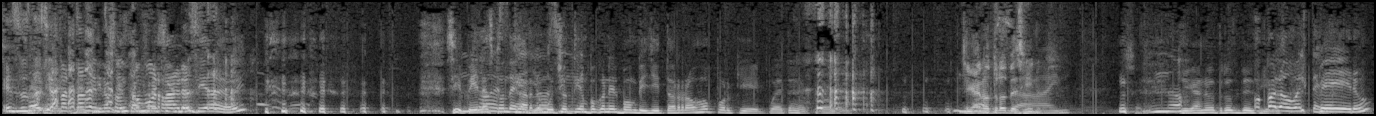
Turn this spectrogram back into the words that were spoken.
Esos ¿Vecinos apartamentos son como raros. el día de hoy? Sí, pilas No, con dejarlo mucho sí. tiempo con el bombillito rojo porque puede tener problemas. Llegan otros vecinos. No. Llegan otros Poco vecinos. el tema. Pero,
